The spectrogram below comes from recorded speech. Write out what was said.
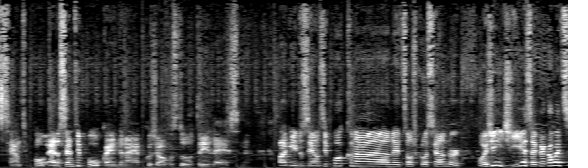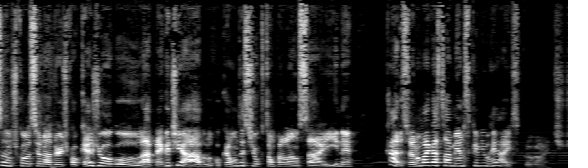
Cento e pou- era cento e pouco ainda na época, os jogos do 3DS, né? Paguei 200 e pouco na, na edição de colecionador. Hoje em dia, você vai pegar uma edição de colecionador de qualquer jogo. Ah, pega Diablo, qualquer um desses jogos que estão pra lançar aí, né? Cara, você não vai gastar menos que mil reais, provavelmente.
